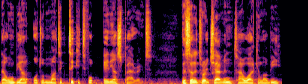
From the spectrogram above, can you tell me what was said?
there won't be an automatic ticket for any aspirant. The senatorial chairman, Taiwo Akinlabi,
